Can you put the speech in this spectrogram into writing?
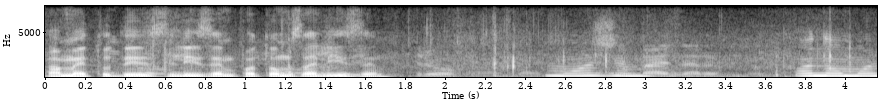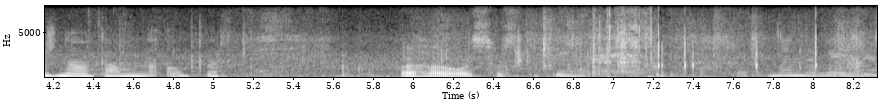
А ми туди зліземо, потім заліземо. Можемо. Воно можна там опертись. Ага, ось у ступенька. Ми не виліземо.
